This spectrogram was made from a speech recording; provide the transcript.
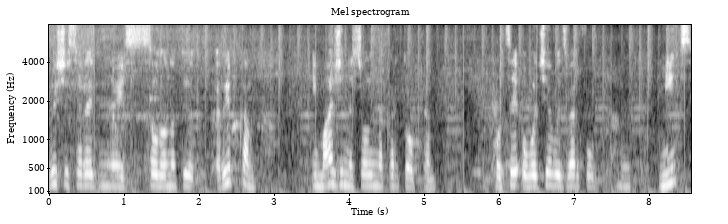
вище середньої солоноти рибка і майже не солена картопля. Оцей овочевий зверху мікс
